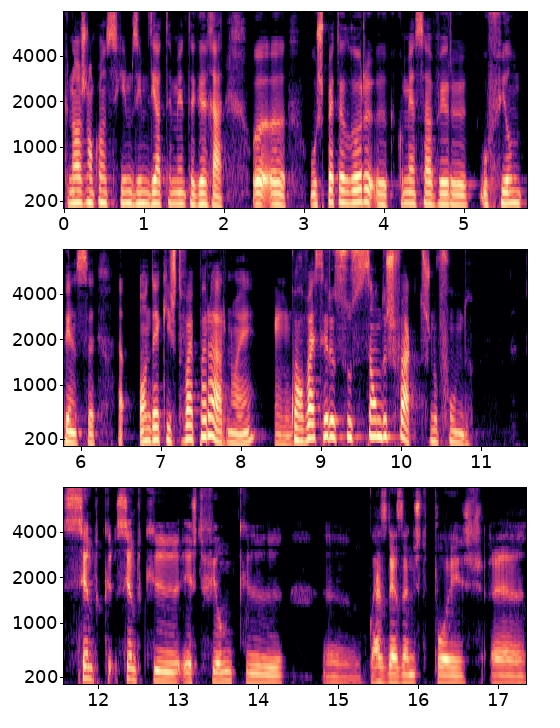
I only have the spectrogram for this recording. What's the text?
Que nós não conseguimos imediatamente agarrar. Uh, uh, o espectador uh, que começa a ver o filme pensa: "Ah, onde é que isto vai parar, não é? Uhum. Qual vai ser a sucessão dos factos, no fundo? Sendo que, sendo que este filme, que eh, quase 10 anos depois eh,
